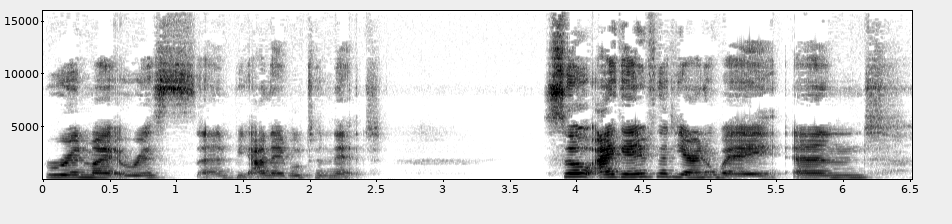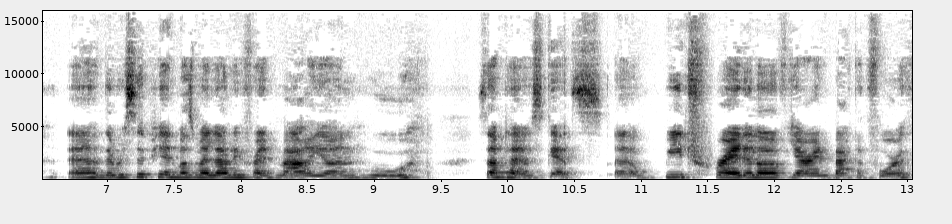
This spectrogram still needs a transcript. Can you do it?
ruin my wrists and be unable to knit. So I gave that yarn away and uh, the recipient was my lovely friend Marion who sometimes gets, uh, we trade a lot of yarn back and forth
